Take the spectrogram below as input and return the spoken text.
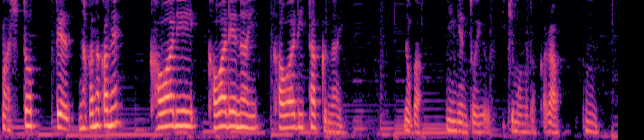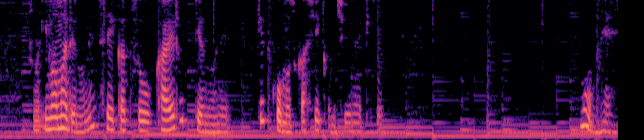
まあ、人ってなかなかね変わり変われない変わりたくないのが人間という生き物だから、うん、その今までのね生活を変えるっていうのはね結構難しいかもしれないけど。もうね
